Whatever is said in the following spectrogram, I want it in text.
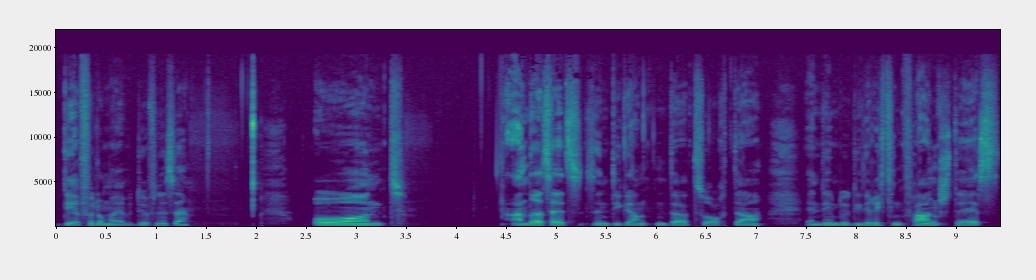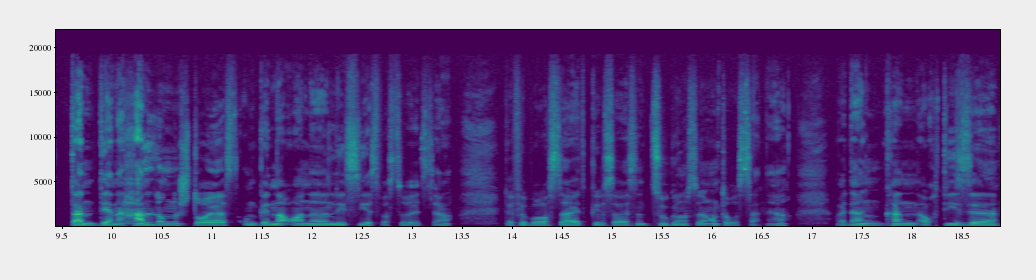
die Erfüllung meiner Bedürfnisse. Und Andererseits sind die Gedanken dazu auch da, indem du dir die richtigen Fragen stellst, dann deine Handlungen steuerst und genau analysierst, was du willst, ja. Dafür brauchst du halt gewisserweise einen Zugang zu deinem Unterbewusstsein, ja. Weil dann kann auch diese,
